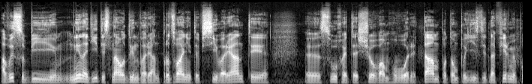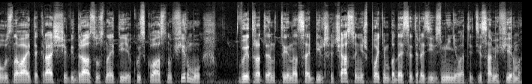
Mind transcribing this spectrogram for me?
А ви собі не надійтесь на один варіант. Продзванюйте всі варіанти. Е, Слухайте, що вам говорять там, потім поїздіть на фірмі, поузнавайте краще відразу знайти якусь класну фірму, витратити на це більше часу, ніж потім по 10 разів змінювати ті самі фірми.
